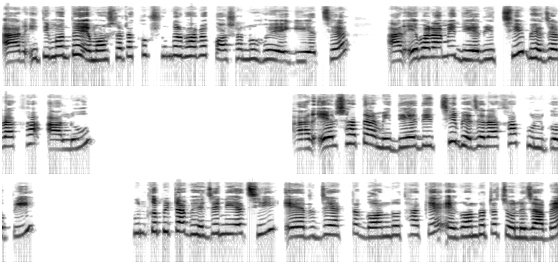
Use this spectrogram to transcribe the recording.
আর ইতিমধ্যে এই মশলাটা খুব সুন্দরভাবে কষানো হয়ে গিয়েছে। আর এবার আমি দিয়ে দিচ্ছি ভেজে রাখা আলু। আর এর সাথে আমি দিয়ে দিচ্ছি ভেজে রাখা ফুলকপি। ফুলকপিটা ভেজে নিয়েছি, এর যে একটা গন্ধ থাকে এই গন্ধটা চলে যাবে।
